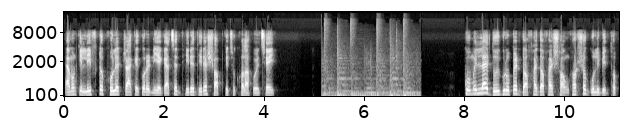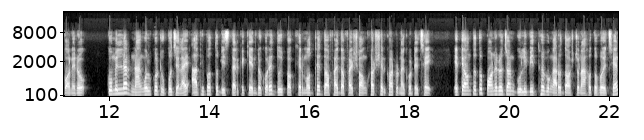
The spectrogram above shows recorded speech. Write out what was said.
এমনকি লিফটও খুলে ট্রাকে করে নিয়ে গেছে। ধীরে ধীরে সবকিছু খোলা হয়েছে। কুমিল্লায় দুই গ্রুপের দফায় দফায় সংঘর্ষ, গুলিবিদ্ধ পনেরো। কুমিল্লার নাঙ্গলকোট উপজেলায় আধিপত্য বিস্তারকে কেন্দ্র করে দুই পক্ষের মধ্যে দফায় দফায় সংঘর্ষের ঘটনা ঘটেছে। এতে অন্তত পনেরো জন গুলিবিদ্ধ এবং আরও দশ জন আহত হয়েছেন।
